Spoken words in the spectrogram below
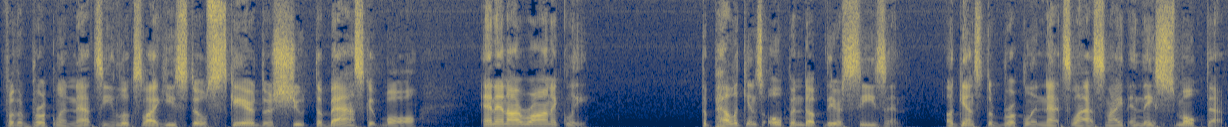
for the Brooklyn Nets. He looks like he's still scared to shoot the basketball. And then ironically, the Pelicans opened up their season against the Brooklyn Nets last night and they smoked them.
